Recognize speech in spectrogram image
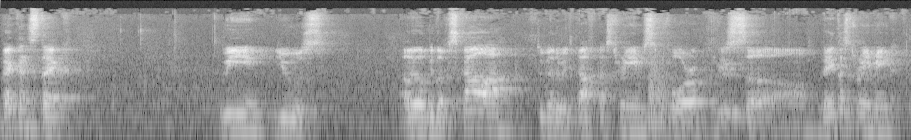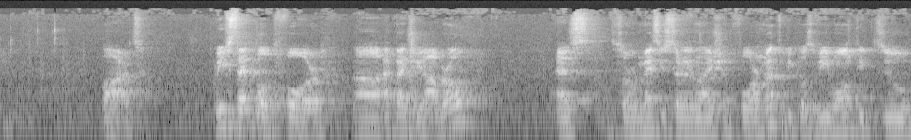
backend stack, we use a little bit of Scala together with Kafka Streams for this uh, data streaming part. We settled for uh, Apache Avro as sort of message serialization format because we wanted to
